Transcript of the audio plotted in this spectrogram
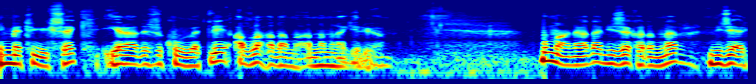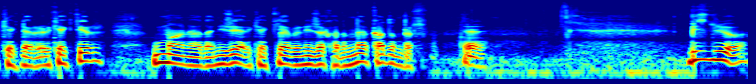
Himmeti yüksek, iradesi kuvvetli Allah adamı anlamına geliyor. Bu manada nice kadınlar, nice erkekler erkektir. Bu manada nice erkekler ve nice kadınlar kadındır. Evet. Biz diyor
